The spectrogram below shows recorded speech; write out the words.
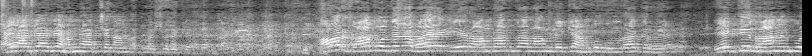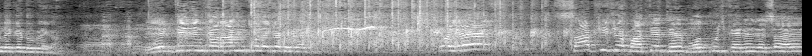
भाई, अभी अभी हमने अच्छे नाम रखना शुरू किया। और साहब बोलते थे, भाई, ये राम राम का नाम लेके हमको गुमराह कर रहे हैं। एक दिन राम इनको लेके डूबेगा। एक दिन इनका राम इनको लेके डूबेगा। तो ये साहब की जो बातें थे, बहुत कुछ कहने जैसा है।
